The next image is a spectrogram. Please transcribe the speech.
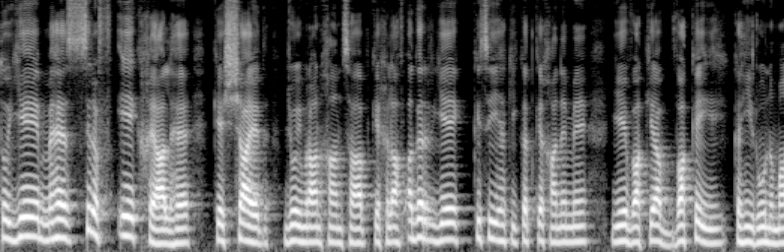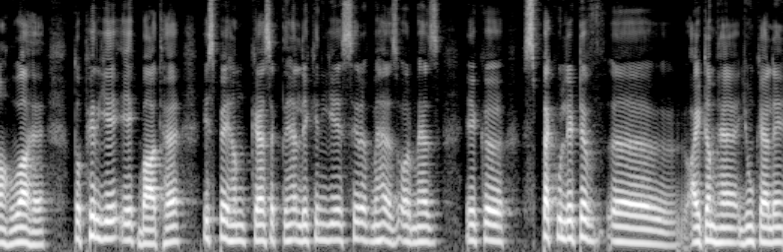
تو یہ محض صرف ایک خیال ہے کہ شاید جو عمران خان صاحب کے خلاف اگر یہ کسی حقیقت کے خانے میں یہ واقعہ واقعی کہیں رونما ہوا ہے، تو پھر یہ ایک بات ہے۔ اس پہ ہم کہہ سکتے ہیں، لیکن یہ صرف محض اور محض ایک سپیکولیٹو آئٹم ہے، یوں کہہ لیں۔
